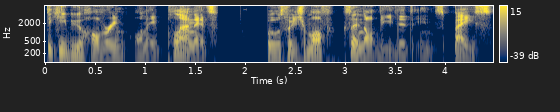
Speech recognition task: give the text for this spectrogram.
to keep you hovering on a planet. We'll switch them off because they're not needed in space.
